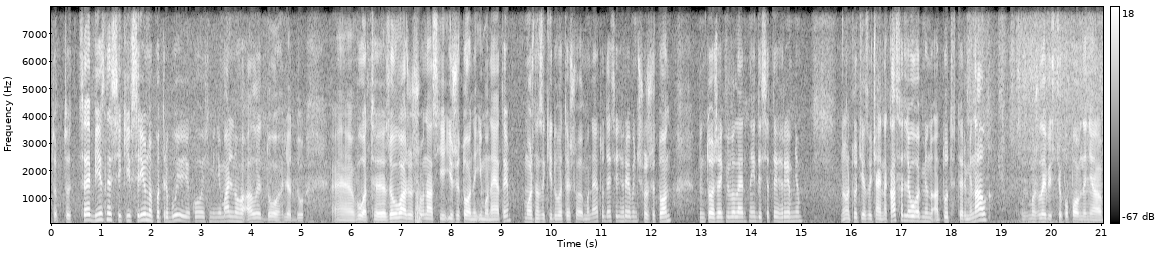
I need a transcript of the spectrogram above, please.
Тобто це бізнес, який все рівно потребує якогось мінімального, але догляду. Е, от. е, Зауважу, що у нас є і жетони, і монети. Можна закидувати що монету 10 гривень, що жетон. Він теж еквівалентний 10 гривням. Ну, тут є звичайна каса для обміну, а тут термінал з можливістю поповнення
